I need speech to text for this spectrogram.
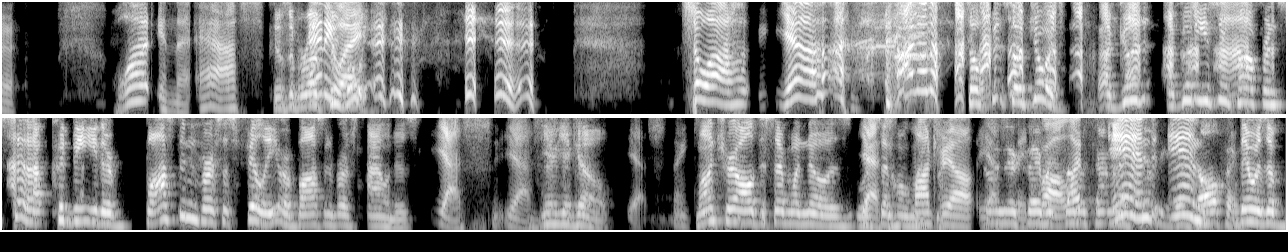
What in the ass? It was the Barovsky Anyway. so uh yeah. I don't know. So so George, a good a good Eastern Conference setup could be either Boston versus Philly or Boston versus Islanders. Yes, yes. There you go. Yes, thank you. Montreal, just everyone knows, was Yes, sent home. Montreal. Yes, they Well, And and there was a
